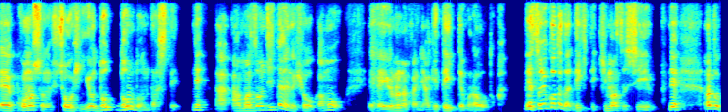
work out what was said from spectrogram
えー、この人の商品をどんどん出して、ね、Amazon 自体の評価も、えー、世の中に上げていってもらおうとか、で、そういうことができてきますし、で、あと、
